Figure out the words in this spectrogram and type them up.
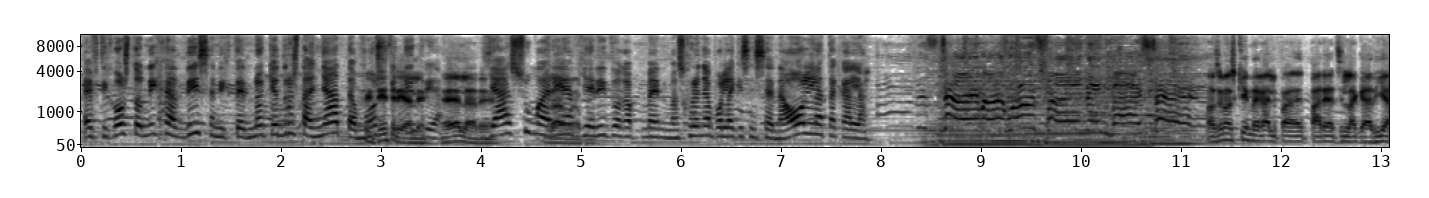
Ευτυχώς τον είχα δει σε νυχτερινό κέντρο στα νιάτα μου. ως Φοιτήτρια, λέει. φοιτήτρια. Έλα, ρε. Γεια σου Μαρία Μπράβο. Αυγερίδου, αγαπημένη μας. Χρόνια πολλά και σε σένα. Όλα τα καλά. Μαζί μας και η μεγάλη πα- παρέα της Λαγκαδιά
